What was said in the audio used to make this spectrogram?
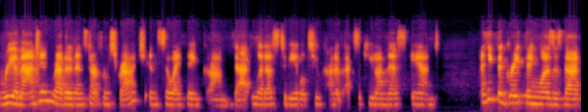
reimagine rather than start from scratch. And so I think um, that led us to be able to kind of execute on this. And I think the great thing was is that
